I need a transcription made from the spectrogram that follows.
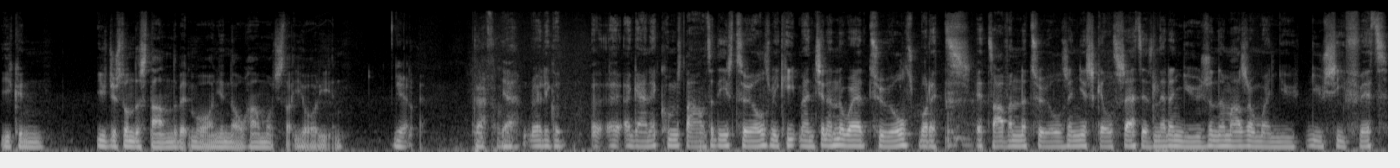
you can you just understand a bit more, and you know how much that you're eating. Yeah, definitely. yeah, really good. Again, it comes down to these tools. We keep mentioning the word tools, but it's it's having the tools in your skill set, isn't it, and using them as and when you you see fit.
